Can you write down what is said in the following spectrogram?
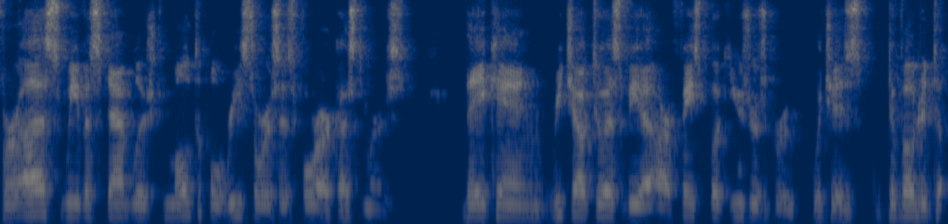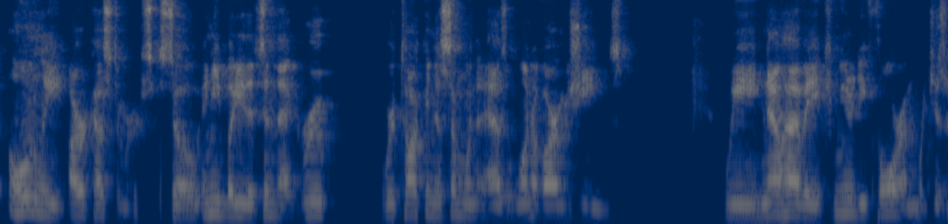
For us, we've established multiple resources for our customers. They can reach out to us via our Facebook users group, which is devoted to only our customers. So anybody that's in that group, we're talking to someone that has one of our machines. We now have a community forum, which is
